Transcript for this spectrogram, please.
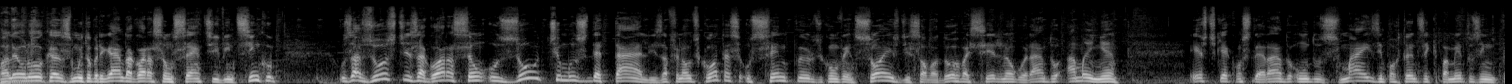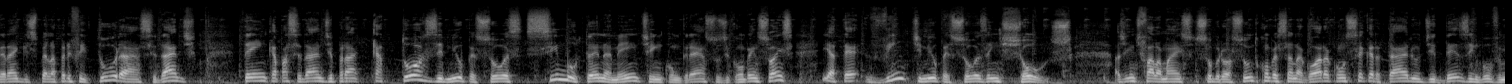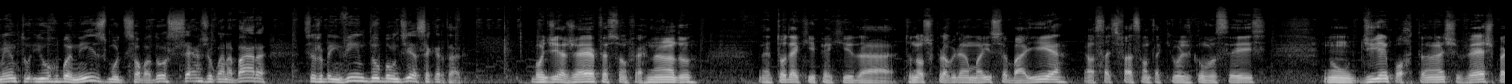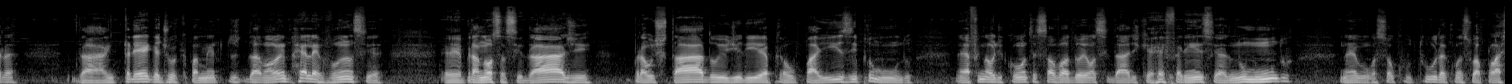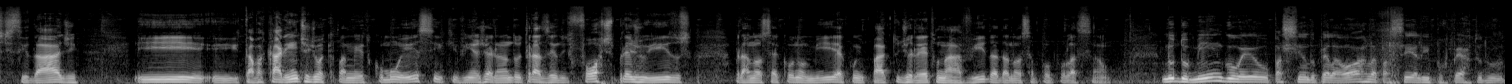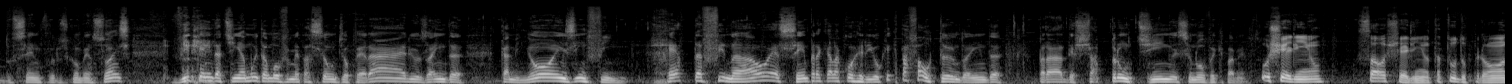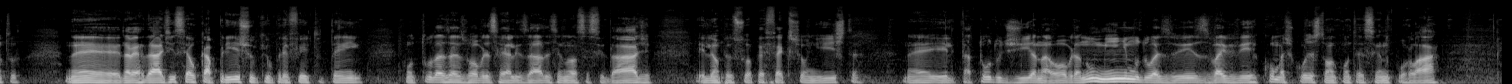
Valeu, Lucas. Muito obrigado. Agora são 7h25. Os ajustes agora são os últimos detalhes. Afinal de contas, o Centro de Convenções de Salvador vai ser inaugurado amanhã. Este que é considerado um dos mais importantes equipamentos entregues pela Prefeitura à cidade, tem capacidade para 14 mil pessoas simultaneamente em congressos e convenções e até 20 mil pessoas em shows. A gente fala mais sobre o assunto conversando agora com o secretário de Desenvolvimento e Urbanismo de Salvador, Sérgio Guanabara. Seja bem-vindo. Bom dia, secretário. Bom dia, Jefferson, Fernando, né, toda a equipe aqui da, do nosso programa Isso é Bahia. É uma satisfação estar aqui hoje com vocês, num dia importante, véspera da entrega de um equipamento da maior relevância é, para a nossa cidade, para o Estado, eu diria para o país e para o mundo. Né? Afinal de contas, Salvador é uma cidade que é referência no mundo, né? com a sua cultura, com a sua plasticidade, e estava carente de um equipamento como esse, que vinha gerando e trazendo fortes prejuízos para a nossa economia, com impacto direto na vida da nossa população. No domingo, eu passeando pela Orla, passei ali por perto do, do centro de convenções, vi que ainda tinha muita movimentação de operários, ainda caminhões, enfim. Reta final é sempre aquela correria. O que está faltando ainda para deixar prontinho esse novo equipamento? O cheirinho, só o cheirinho, está tudo pronto. Né? Na verdade, isso é o capricho que o prefeito tem com todas as obras realizadas em nossa cidade. Ele é uma pessoa perfeccionista. Né? Ele está todo dia na obra, no mínimo duas vezes, vai ver como as coisas estão acontecendo por lá.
